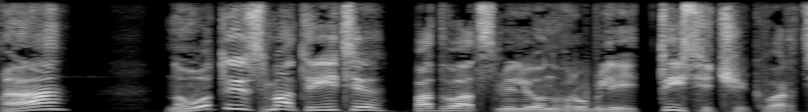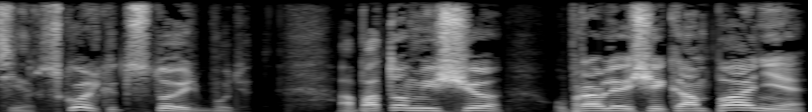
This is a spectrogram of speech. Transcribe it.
А? Ну вот и смотрите, по 20 миллионов рублей, тысячи квартир. Сколько это стоить будет? А потом еще управляющая компания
